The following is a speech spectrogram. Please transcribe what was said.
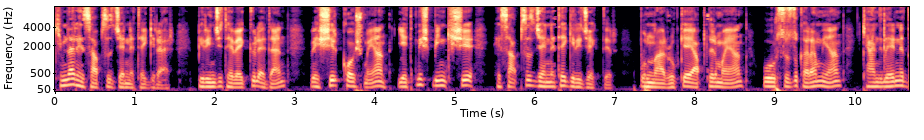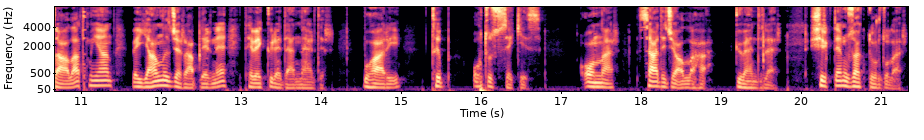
Kimler hesapsız cennete girer? Birinci tevekkül eden ve şirk koşmayan 70 bin kişi hesapsız cennete girecektir. Bunlar rukye yaptırmayan, uğursuzluk aramayan, kendilerini dağlatmayan ve yalnızca Rablerine tevekkül edenlerdir. Buhari, Tıp 38 Onlar sadece Allah'a güvendiler. Şirkten uzak durdular.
